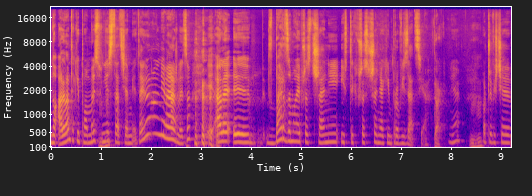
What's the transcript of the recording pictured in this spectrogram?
No, ale mam taki pomysł, Mhm. nie stacja mnie tego, ale nieważne, co? Y, Ale y, w bardzo małej przestrzeni i w tych przestrzeniach improwizacja. Tak. Nie? Mhm. Oczywiście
